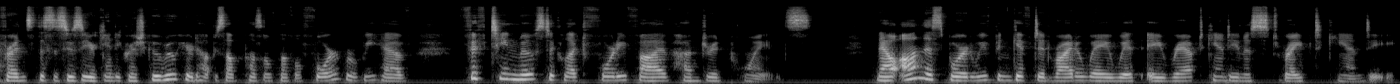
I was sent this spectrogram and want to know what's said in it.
friends, this is Suzy, your Candy Crush Guru, here to help you solve the puzzle of level 4, where we have 15 moves to collect 4,500 points. Now on this board, we've been gifted right away with a wrapped candy and a striped candy.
